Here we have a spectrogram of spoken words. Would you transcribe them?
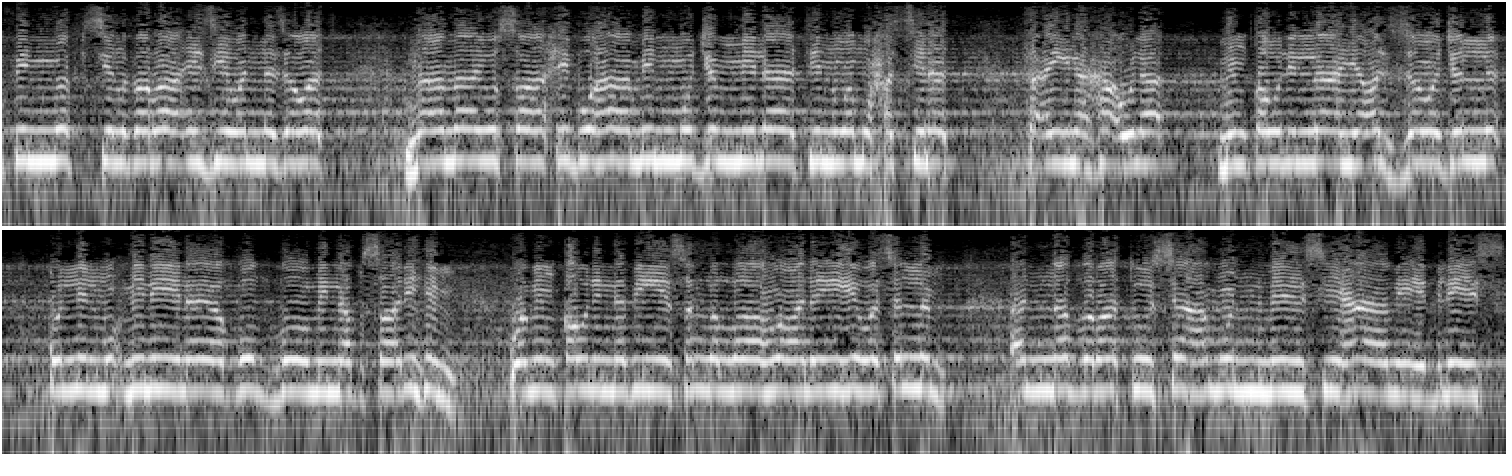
في النفس الغرائز والنزوات مع ما يصاحبها من مجملات ومحسنات. فأين هؤلاء؟ من قول الله عز وجل قل للمؤمنين يغضوا من أبصارهم. ومن قول النبي صلى الله عليه وسلم النظرة سهم من سهام إبليس.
